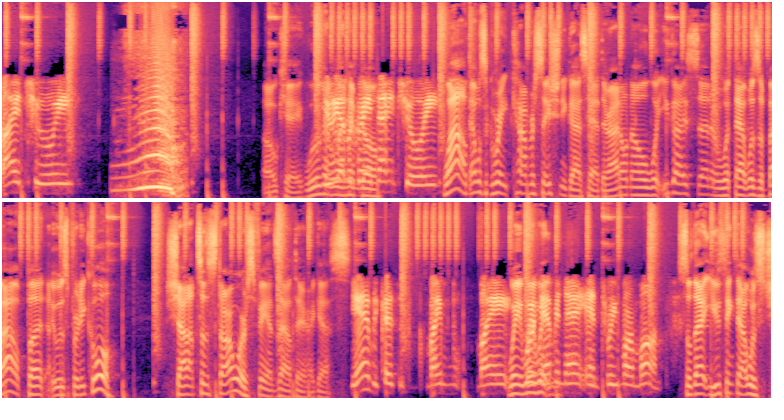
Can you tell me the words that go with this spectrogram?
Bye Chewy. Okay, we're gonna have let a him great go. night, Chewy. Wow, that was a great conversation you guys had there. I don't know what you guys said or what that was about, but it was pretty cool. Shout out to the Star Wars fans out there, I guess. Yeah, because my my Wait, wait, we're wait. having that in three more months. So that you think that was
